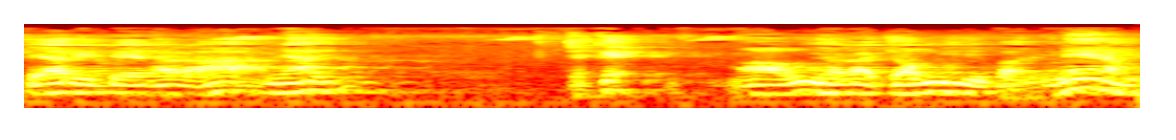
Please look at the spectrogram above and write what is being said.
တရားတွေတည်ထားတာဟာအများကြီးတကယ်မဟာဝိဟာရကြောင်းကြီးတွေပါတယ်နဲတာမ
